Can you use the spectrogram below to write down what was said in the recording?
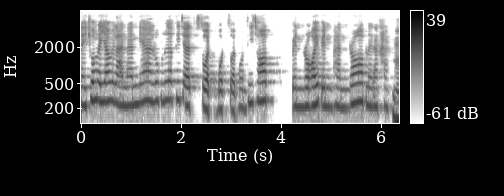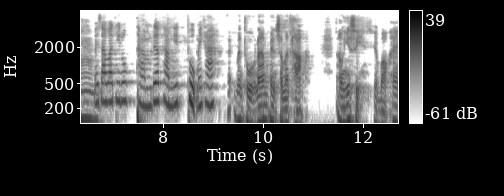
ในช่วงระยะเวลานั้นเนี่ยลูกเลือกที่จะสวดบทสวดมนต์ที่ชอบเป็นร้อยเป็นพันรอบเลยนะคะ ไม่ทราบว่าที่ลูกทำเลือกทำนี้ถูกไหมคะ มันถูกนะเป็นสมถะ เอางี้สิจะบอกให้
